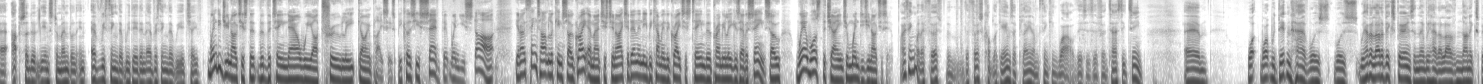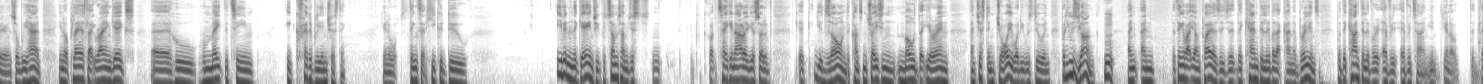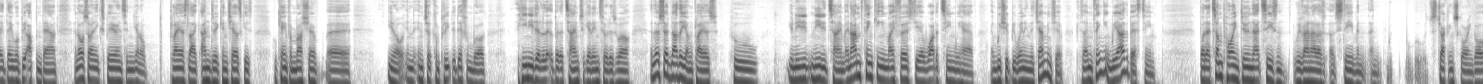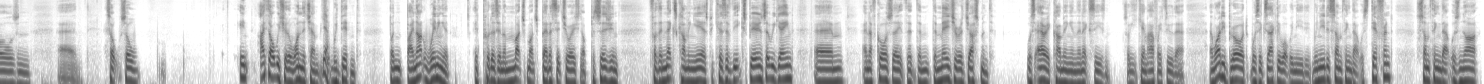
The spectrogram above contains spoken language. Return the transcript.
uh, absolutely instrumental in everything that we did and everything that we achieved. When did you notice that the, the, team now we are truly going places? Because you said that when you start, you know, things aren't looking so great at Manchester United and then you're becoming the greatest team the Premier League has ever seen. So where was the change and when did you notice it? I think when I first, the first couple of games I played, I'm thinking, wow, this is a fantastic team. Um, what what we didn't have was was we had a lot of experience and then we had a lot of non-experience. So we had you know players like Ryan Giggs uh, who who made the team incredibly interesting. You know things that he could do. Even in the games, you could sometimes just got taken out of your sort of uh, your zone, the concentration mode that you're in, and just enjoy what he was doing. But he was young, mm. and and the thing about young players is that they can deliver that kind of brilliance, but they can't deliver it every every time. You, you know, they, they will be up and down, and also an experience in you know players like Andrei Kanchelskis, who came from Russia, uh, you know, in, into a completely different world. He needed a little bit of time to get into it as well, and there are certain other young players who you needed needed time. And I'm thinking in my first year, what a team we have, and we should be winning the championship because I'm thinking we are the best team. But at some point during that season, we ran out of, of steam and, and struggling scoring goals, and uh, so so. In, I thought we should have won the championship. Yeah. We didn't, but by not winning it, it put us in a much much better situation or position for the next coming years because of the experience that we gained, um, and of course the, the the the major adjustment was Eric coming in the next season. So he came halfway through there. And what he brought was exactly what we needed. We needed something that was different, something that was not.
